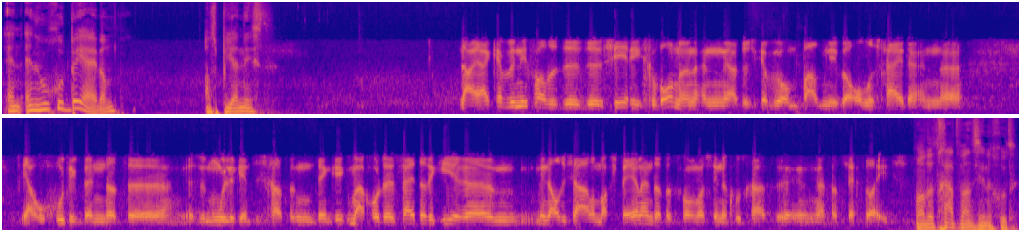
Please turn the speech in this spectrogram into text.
En, en hoe goed ben jij dan? Als pianist? Nou ja, ik heb in ieder geval de, de, de serie gewonnen. En ja, dus ik heb me op een bepaalde manier wel onderscheiden. En ja, hoe goed ik ben, dat eh, is moeilijk in te schatten, denk ik. Maar goed, het feit dat ik hier eh, in al die zalen mag spelen en dat het gewoon waanzinnig goed gaat, eh, dat zegt wel iets. Want het gaat waanzinnig goed.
